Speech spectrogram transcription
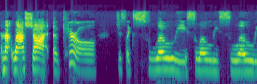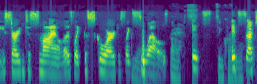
And that last shot of Carol just like slowly, slowly, slowly starting to smile as like the score just like Yeah. swells. Oh, it's, It's it's incredible. it's such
